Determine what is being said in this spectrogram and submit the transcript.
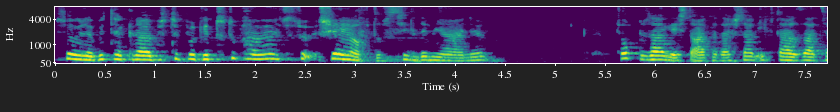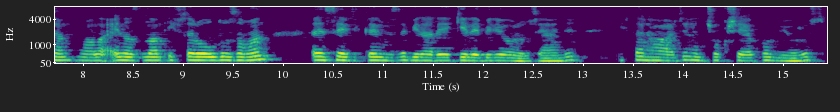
şöyle bir tekrar bir süpürge tutup hemen şey yaptım sildim yani. Çok güzel geçti arkadaşlar. İftar zaten valla en azından iftar olduğu zaman en sevdiklerimizle bir araya gelebiliyoruz yani. İftar harici hani çok şey yapamıyoruz.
